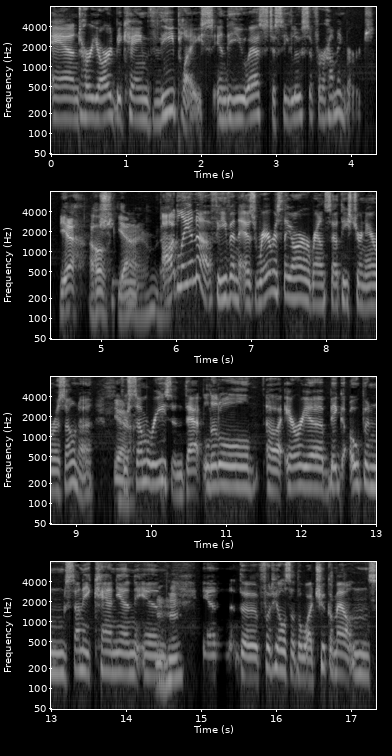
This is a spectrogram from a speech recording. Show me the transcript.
and her yard became the place in the U.S. to see Lucifer hummingbirds. Yeah. Oh, She- yeah. I remember that. Oddly enough, even as rare as they are around southeastern Arizona, Yeah. for some reason that little uh, area big open sunny canyon in Mhm. in the foothills of the huachuca mountains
